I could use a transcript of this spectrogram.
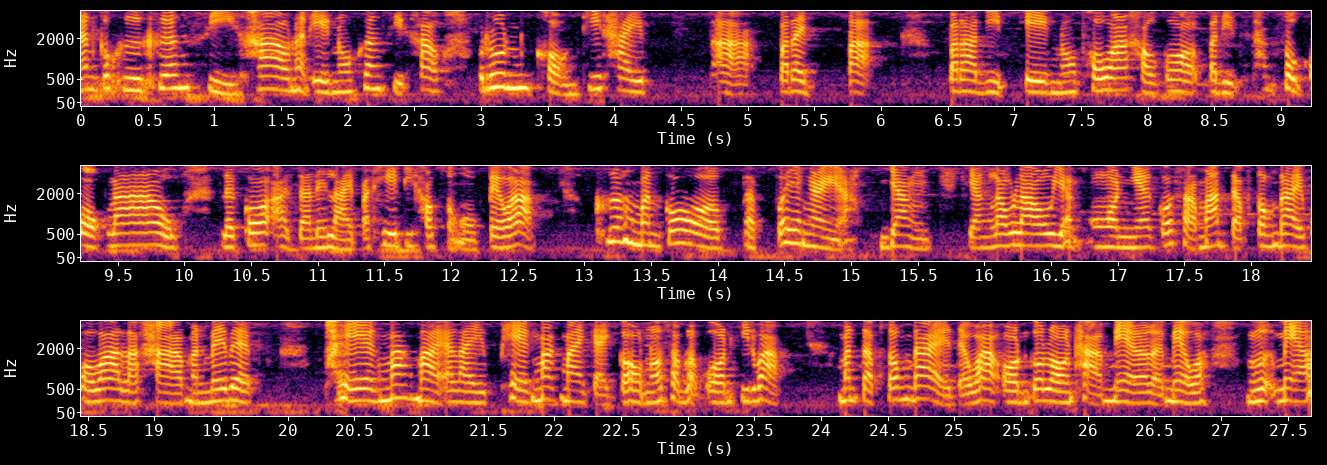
นั่นก็คือเครื่องสีข้าวนั่นเองเนาะเครื่องสีข้าวรุ่นของที่ไทยอ่าประดิษฐ์ปะประดิษฐ์เองเนาะเพราะว่าเขาก็ประดิษฐ์ทั้งส่งออกลาวแล้วก็อาจจะหลายๆประเทศที่เขาส่งออกแต่ว่าเครื่องมันก็แบบว่ายังไงอะอย่างอย่างเราเราๆอย่างออนเนี้ยก็สามารถจับต้องได้ เพราะว่าราคามันไม่แบบ แพงมากมายอะไรแพงมากมายไก่กองเนาะสำหรับออนคิดว่า มันจับต้องได้ แต่ว่าออนก็ลองถามแม่แล้วแหละแม่ว่าเออแมว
